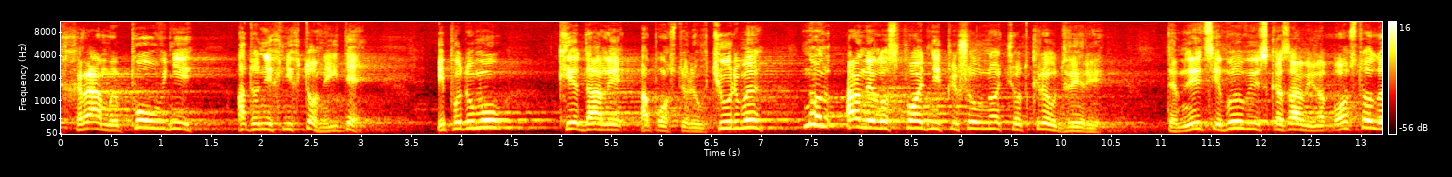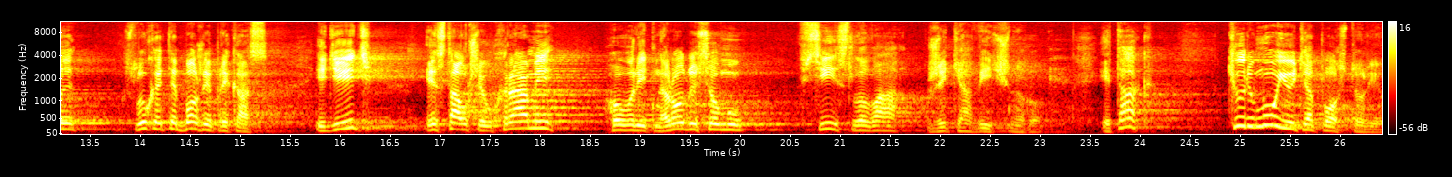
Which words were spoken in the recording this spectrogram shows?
храми повні, а до них ніхто не йде. І тому кидали апостолів в тюрми, ну ангел Господній пішов ночі, відкрив двері. Темниці вивів і сказав їм, апостоли, слухайте Божий приказ. Ідіть і, ставши в храмі, говоріть народу сьому всі слова життя вічного. І так тюрмують апостолів,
